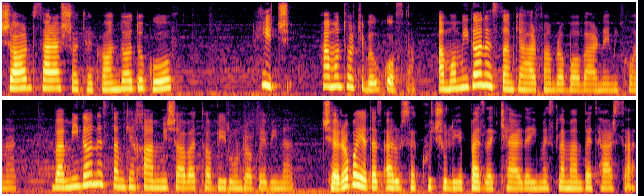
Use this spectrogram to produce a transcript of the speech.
شارن سرش را تکان داد و گفت هیچی همانطور که به او گفتم اما می‌دانستم که حرفم را باور نمی کند و می‌دانستم که خم می شود تا بیرون را ببیند. چرا باید از عروسک کوچولوی بزک کرده ای مثل من بترسد؟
